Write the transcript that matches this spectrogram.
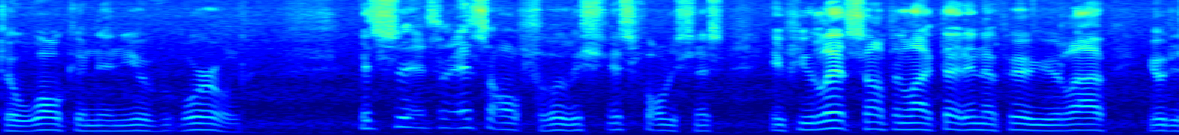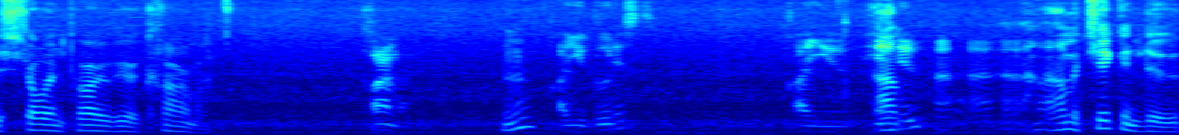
to walking in your world. It's, it's it's all foolish. It's foolishness. If you let something like that interfere with your life, you're destroying part of your karma. Karma. Hmm? Are you Buddhist? Are you I'm- Hindu? I'm a chicken do.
